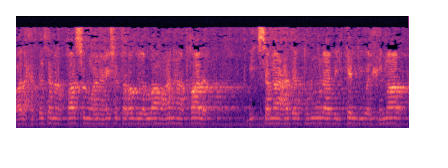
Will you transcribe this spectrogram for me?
قال حدثنا القاسم عن عائشة رضي الله عنها قالت بئس ما عدلتمونا بالكلب والحمار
